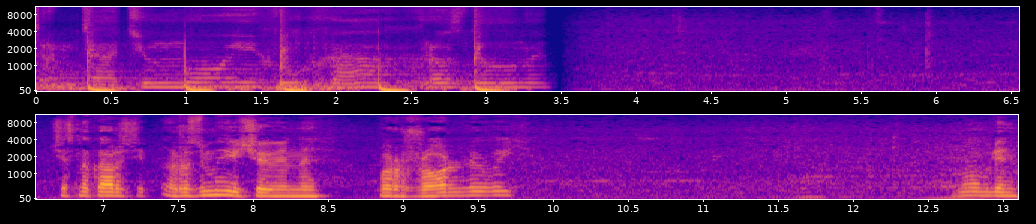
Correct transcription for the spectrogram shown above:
тремтять у моїх вухах, роздуми. Чесно кажучи, розумію, що він прожорливий. Ну, блін.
